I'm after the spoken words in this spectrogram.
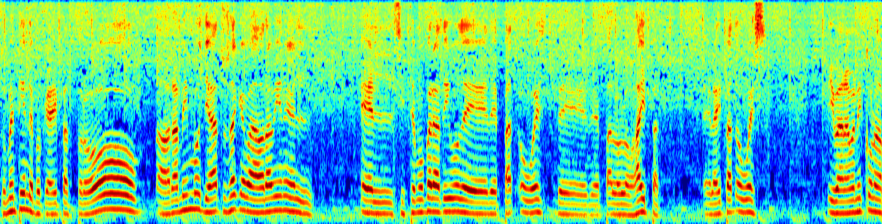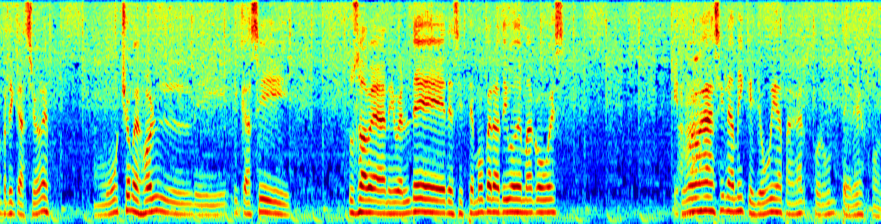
¿Tú me entiendes? Porque iPad Pro, ahora mismo ya, tú sabes que va, ahora viene el, el sistema operativo de, de Pad OS, de, de- para los iPad, el iPad OS. Y van a venir con aplicaciones mucho mejor y, y casi, tú sabes, a nivel de, de sistema operativo de Mac OS. Y tú me vas a decir a mí que yo voy a pagar por un teléfono.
